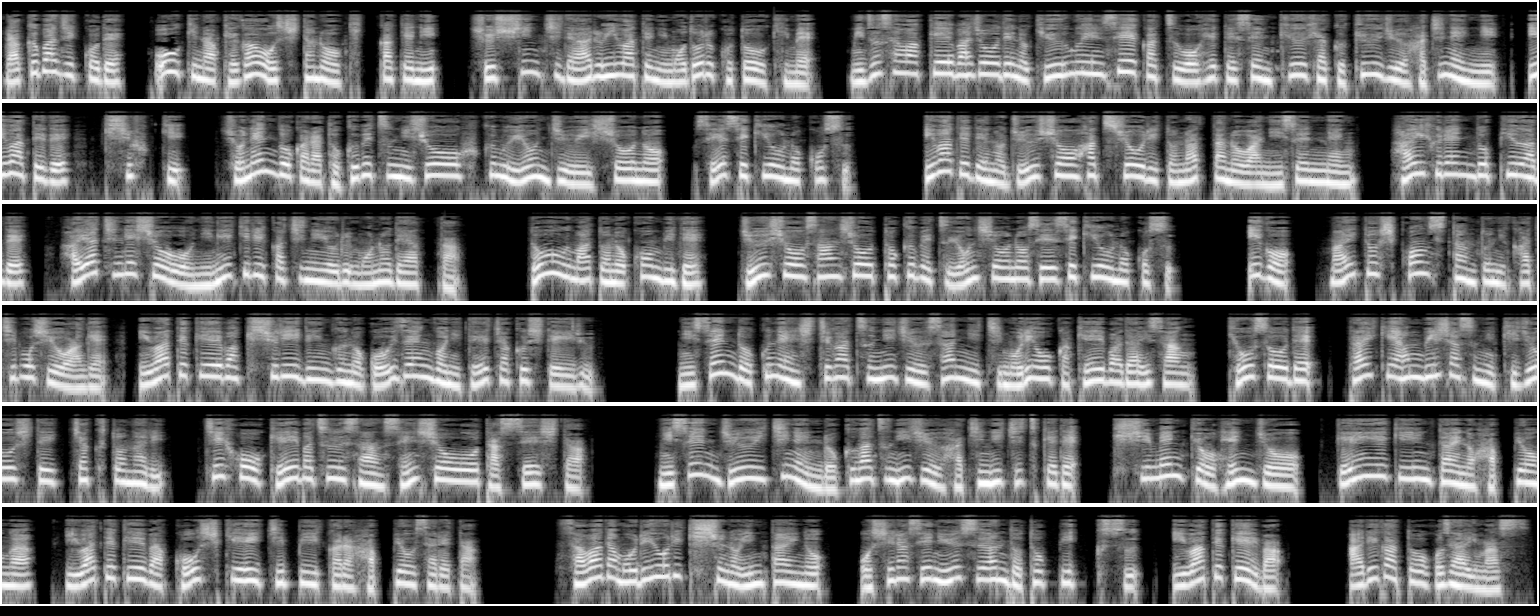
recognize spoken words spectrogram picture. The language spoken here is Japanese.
落馬事故で大きな怪我をしたのをきっかけに出身地である岩手に戻ることを決め、水沢競馬場での休務員生活を経て1998年に岩手で騎士復帰、初年度から特別2勝を含む41勝の成績を残す。岩手での重賞初勝利となったのは2000年、ハイフレンドピュアで、早知根賞を逃げ切り勝ちによるものであった。同馬とのコンビで、重賞3勝特別4勝の成績を残す。以後、毎年コンスタントに勝ち星を挙げ、岩手競馬騎手リーディングの5位前後に定着している。2006年7月23日森岡競馬第3競争で大気アンビシャスに騎乗して一着となり、地方競馬通算1000勝を達成した。2011年6月28日付で騎士免許を返上、現役引退の発表が岩手競馬公式 HP から発表された。沢田森織騎手の引退のお知らせニューストピックス、岩手競馬。ありがとうございます。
